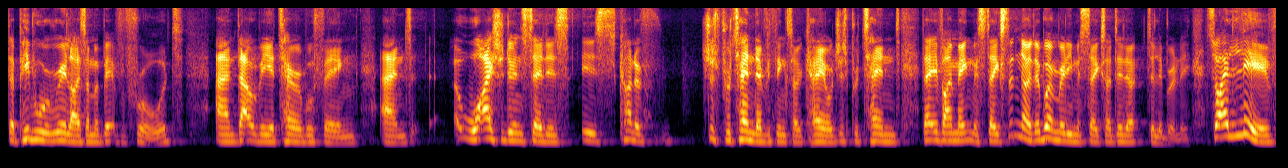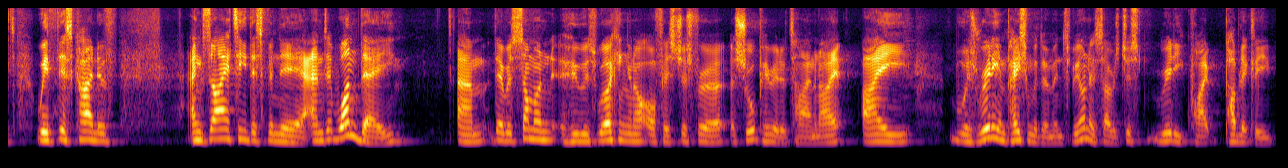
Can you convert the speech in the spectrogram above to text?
that people will realize I'm a bit of a fraud, and that would be a terrible thing. And what I should do instead is, is kind of just pretend everything's okay, or just pretend that if I make mistakes, that no, they weren't really mistakes, I did it deliberately. So I lived with this kind of anxiety, this veneer. And one day, um, there was someone who was working in our office just for a, a short period of time, and I, I was really impatient with them. And to be honest, I was just really quite publicly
